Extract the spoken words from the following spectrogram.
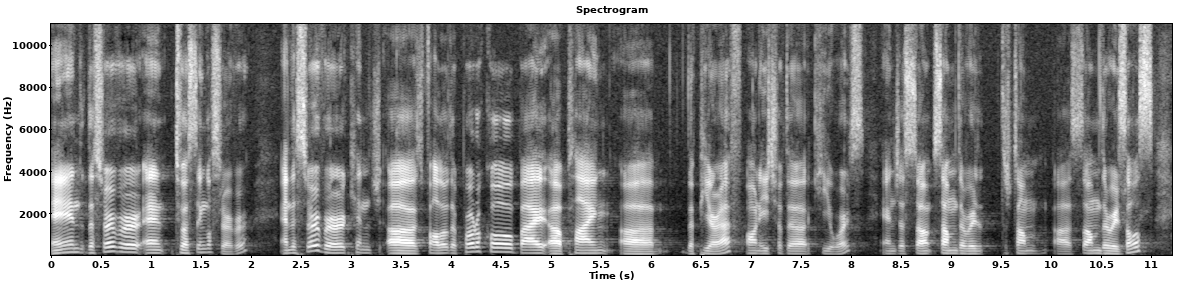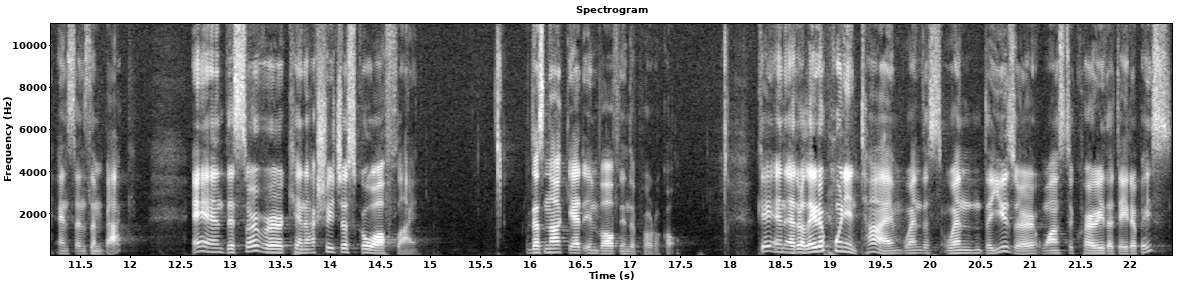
and the server and to a single server, and the server can uh, follow the protocol by applying uh, the PRF on each of the keywords and just sum, sum the sum, uh, sum the results and sends them back. And the server can actually just go offline. Does not get involved in the protocol. Okay, and at a later point in time, when, this, when the user wants to query the database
